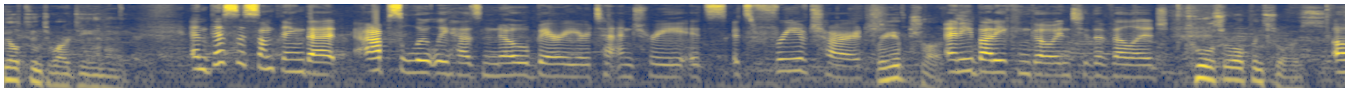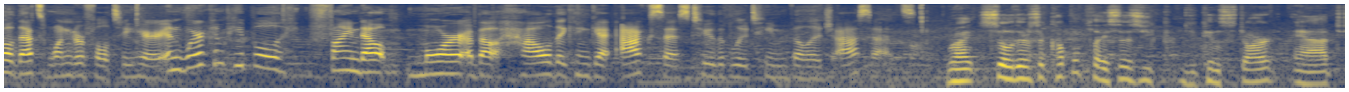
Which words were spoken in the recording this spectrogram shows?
built into our DNA. And this is something that absolutely has no barrier to entry. It's it's free of charge. Free of charge. Anybody can go into the village. Tools are open source. Oh, that's wonderful to hear. And where can people find out more about how they can get access to the Blue Team Village assets? Right, so there's a couple places. You, you can start at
